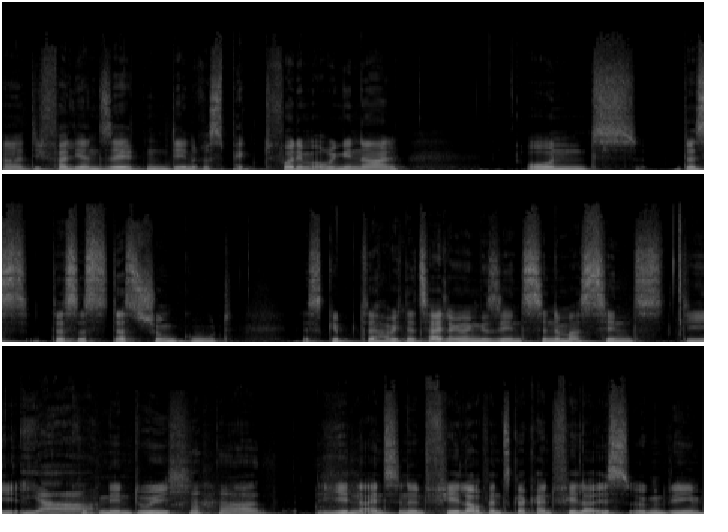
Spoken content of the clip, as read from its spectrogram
Äh, die verlieren selten den Respekt vor dem Original. Und das, das, ist, das ist schon gut. Es gibt, da habe ich eine Zeit lang gesehen, Cinema Sins, die ja. gucken den durch, jeden einzelnen Fehler, auch wenn es gar kein Fehler ist, irgendwie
